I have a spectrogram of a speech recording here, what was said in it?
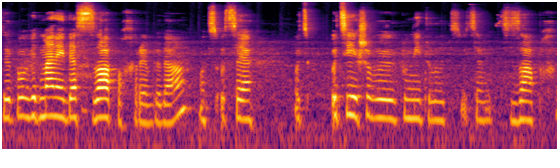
Типу від мене йде запах риби, да? Оце, оце, оце оці, якщо ви помітили, оц, оце, оце запах.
